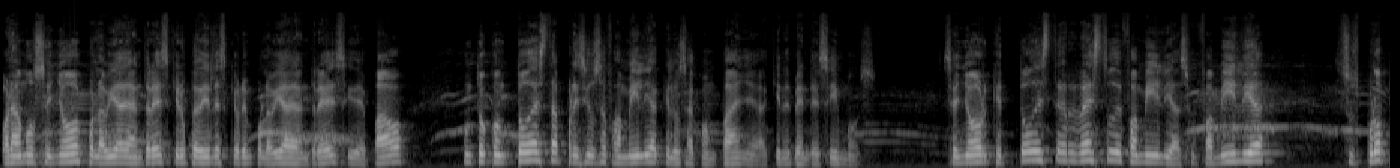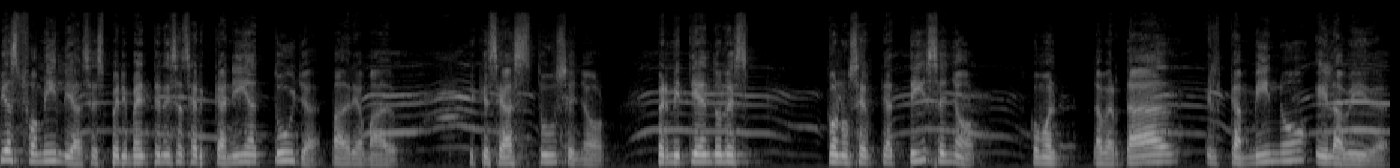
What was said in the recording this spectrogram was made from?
Oramos, Señor, por la vida de Andrés. Quiero pedirles que oren por la vida de Andrés y de Pau, junto con toda esta preciosa familia que los acompaña, a quienes bendecimos. Señor, que todo este resto de familias, su familia, sus propias familias experimenten esa cercanía tuya, Padre amado. Y que seas tú, Señor, permitiéndoles conocerte a ti, Señor, como la verdad, el camino y la vida.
